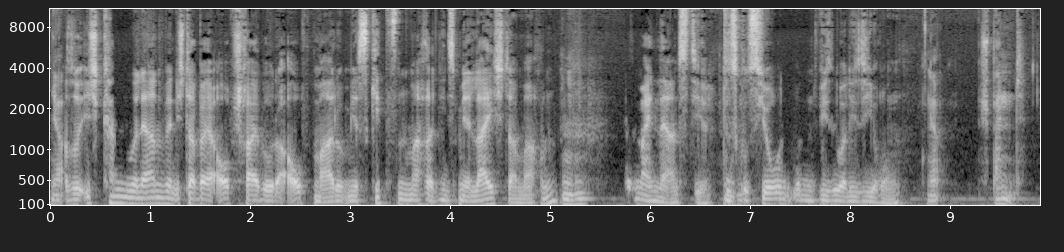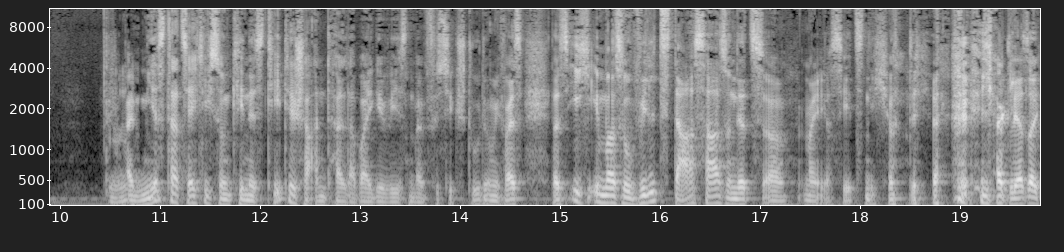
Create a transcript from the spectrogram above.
Ja. Also ich kann nur lernen, wenn ich dabei aufschreibe oder aufmale und mir Skizzen mache, die es mir leichter machen. Das ist mein Lernstil. Diskussion und Visualisierung. Ja, spannend. Bei mir ist tatsächlich so ein kinästhetischer Anteil dabei gewesen beim Physikstudium. Ich weiß, dass ich immer so wild da saß und jetzt, äh, ihr seht's nicht und ich, ich erkläre es euch.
